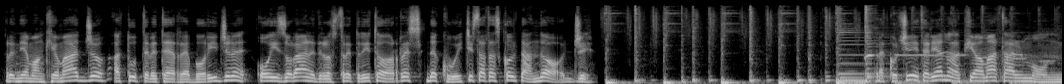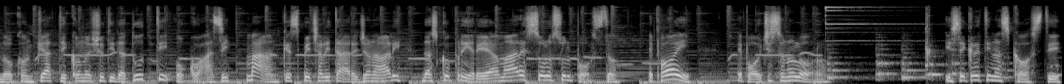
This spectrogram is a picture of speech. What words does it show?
Rendiamo anche omaggio a tutte le terre aborigene o isolane dello stretto di Torres da cui ci state ascoltando oggi. La cucina italiana è la più amata al mondo, con piatti conosciuti da tutti o quasi, ma anche specialità regionali da scoprire e amare solo sul posto. E poi e poi ci sono loro. I segreti nascosti,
